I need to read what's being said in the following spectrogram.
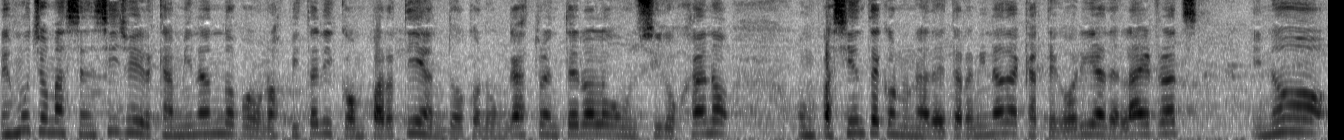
es mucho más sencillo ir caminando por un hospital y compartiendo con un gastroenterólogo, un cirujano, un paciente con una determinada categoría de LIRADS y, no,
